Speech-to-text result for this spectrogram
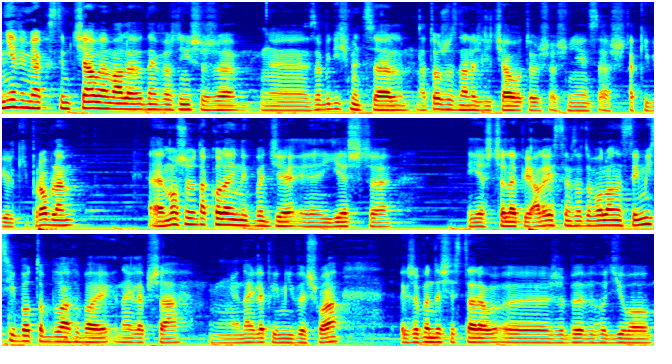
Nie wiem jak z tym ciałem, ale najważniejsze, że zabiliśmy cel, a to, że znaleźli ciało, to już aż nie jest aż taki wielki problem. Może na kolejnych będzie jeszcze, jeszcze lepiej, ale jestem zadowolony z tej misji, bo to była chyba najlepsza, najlepiej mi wyszła. Także będę się starał, e, żeby wychodziło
